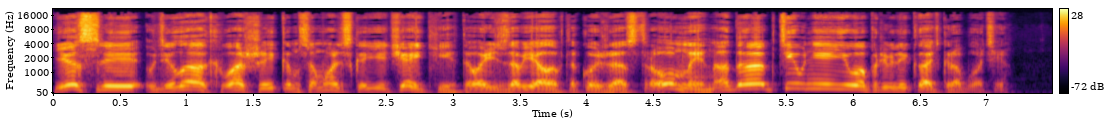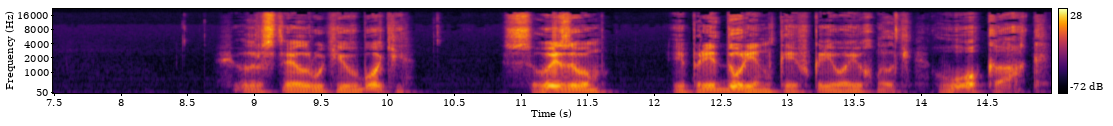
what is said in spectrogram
«Если в делах вашей комсомольской ячейки товарищ Завьялов такой же остроумный, надо активнее его привлекать к работе». Федор ставил руки в боки с вызовом и придуренкой в кривой ухмылке. «О как!»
